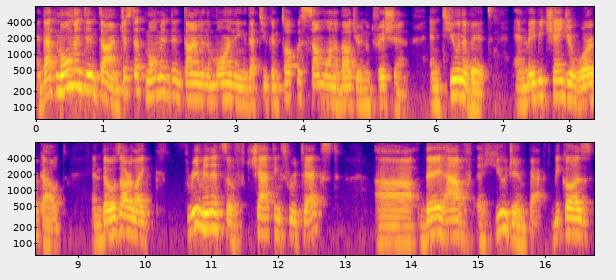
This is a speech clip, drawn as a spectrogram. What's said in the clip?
And that moment in time, just that moment in time in the morning that you can talk with someone about your nutrition and tune a bit and maybe change your workout. And those are like three minutes of chatting through text. Uh, they have a huge impact because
